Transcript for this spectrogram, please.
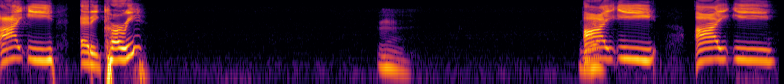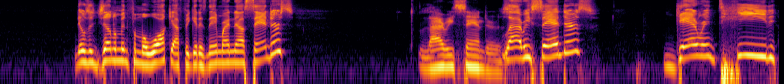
I.e., Eddy Curry. Mm. I.e., I.e., there was a gentleman from Milwaukee, I forget his name right now, Sanders. Larry Sanders. Larry Sanders, guaranteed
